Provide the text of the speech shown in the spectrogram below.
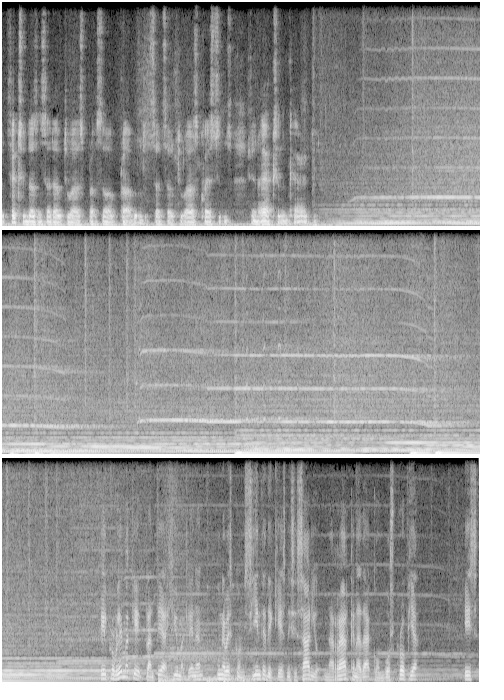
But fiction doesn't set out to ask, solve problems, it sets out to ask questions in action and character. El problema que plantea Hugh McLennan, una vez consciente de que es necesario narrar Canadá con voz propia, es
